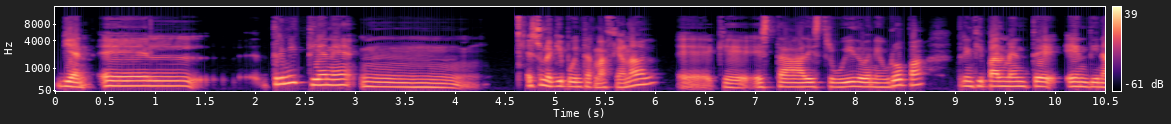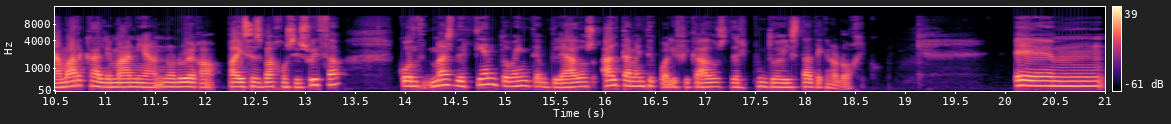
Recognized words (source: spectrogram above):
Bien, el Trimit tiene, mm, es un equipo internacional eh, que está distribuido en Europa, principalmente en Dinamarca, Alemania, Noruega, Países Bajos y Suiza, con más de 120 empleados altamente cualificados desde el punto de vista tecnológico. Eh,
